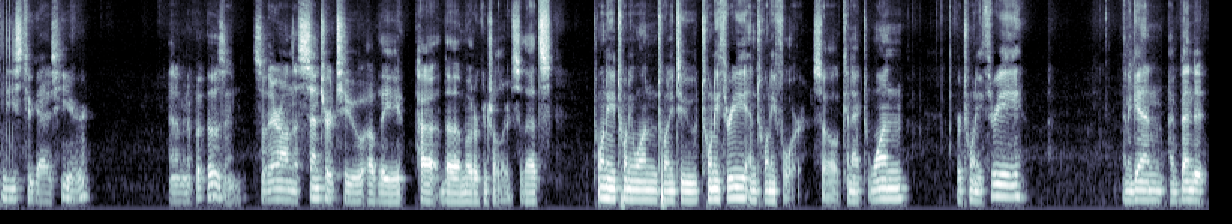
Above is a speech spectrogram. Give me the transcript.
these two guys here, and I'm going to put those in. So they're on the center two of the, the motor controller. So that's 20, 21, 22, 23, and 24. So connect one for 23. And again, I bend it,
